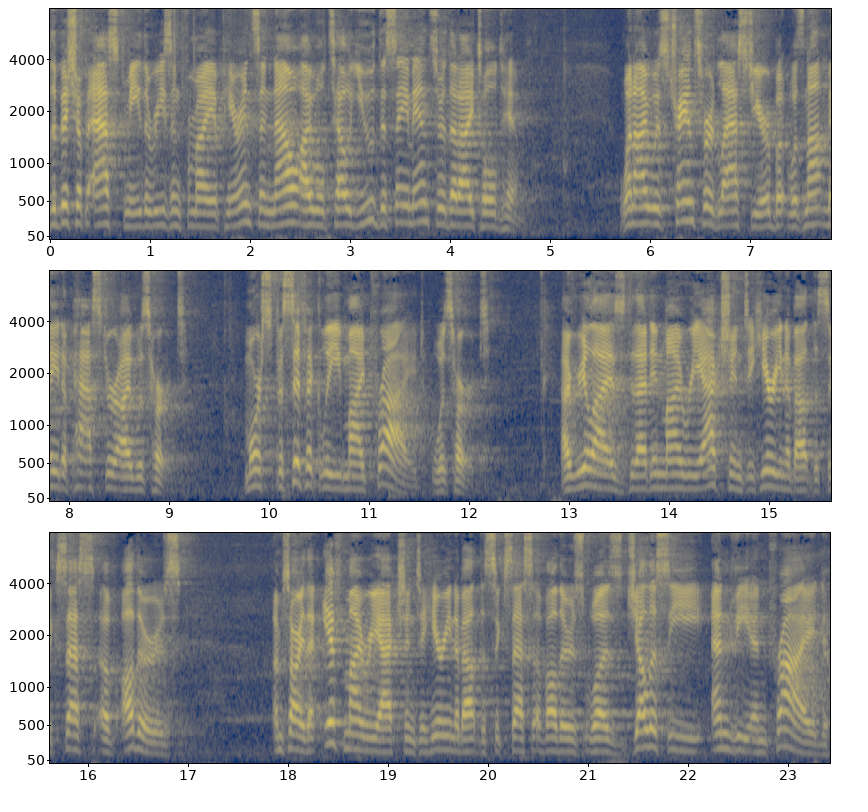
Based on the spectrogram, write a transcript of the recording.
the bishop asked me the reason for my appearance, and now I will tell you the same answer that I told him. When I was transferred last year but was not made a pastor, I was hurt. More specifically, my pride was hurt. I realized that in my reaction to hearing about the success of others, I'm sorry, that if my reaction to hearing about the success of others was jealousy, envy, and pride,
